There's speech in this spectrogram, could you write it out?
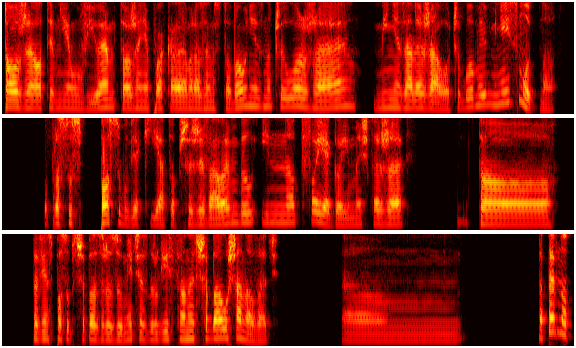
to, że o tym nie mówiłem, to, że nie płakałem razem z tobą, nie znaczyło, że mi nie zależało, czy było mi mniej smutno. Po prostu sposób, w jaki ja to przeżywałem, był inny od twojego i myślę, że to w pewien sposób trzeba zrozumieć, a z drugiej strony trzeba uszanować. Um, na pewno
